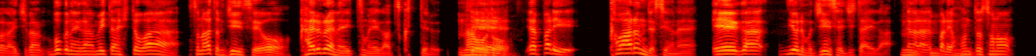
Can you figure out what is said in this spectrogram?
葉が一番僕の映画を見た人はその後の人生を変えるぐらいのいつも映画を作ってる。なるほど。でやっぱり変わるんですよね。映画よりも人生自体が。だからやっぱり本当その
